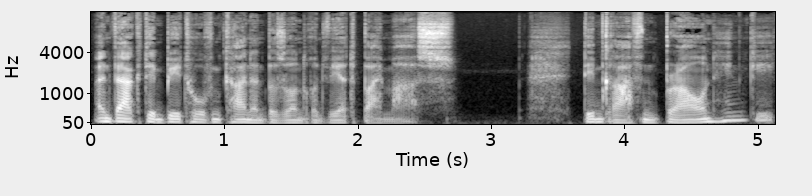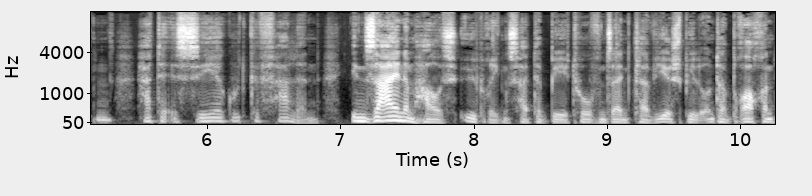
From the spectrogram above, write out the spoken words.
Ein Werk, dem Beethoven keinen besonderen Wert beimaß. Dem Grafen Brown hingegen hatte es sehr gut gefallen. In seinem Haus übrigens hatte Beethoven sein Klavierspiel unterbrochen,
